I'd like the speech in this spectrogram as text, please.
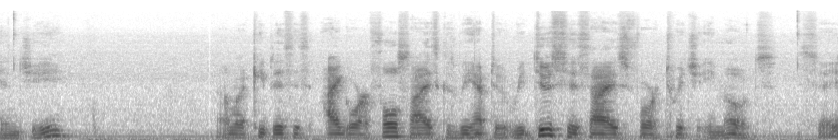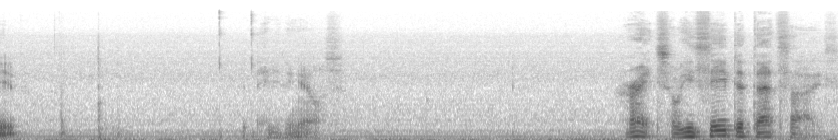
PNG. I'm going to keep this as Igor full size because we have to reduce his size for Twitch emotes. Save. Anything else? Alright, so he's saved at that size.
